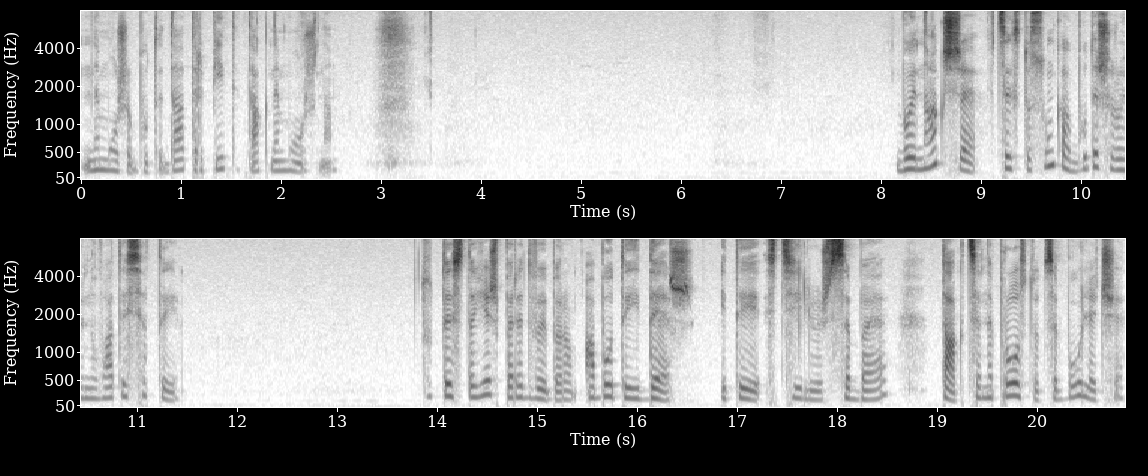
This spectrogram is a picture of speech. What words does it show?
не може бути, да? терпіти так не можна. Бо інакше в цих стосунках будеш руйнуватися ти. Тут ти стоїш перед вибором, або ти йдеш і ти зцілюєш себе. Так, це не просто, це боляче,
